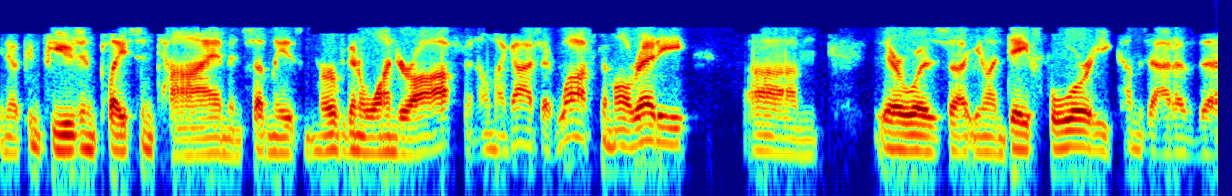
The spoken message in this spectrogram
you know confusion place and time and suddenly is merv going to wander off and oh my gosh i've lost him already um there was uh, you know on day four he comes out of the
